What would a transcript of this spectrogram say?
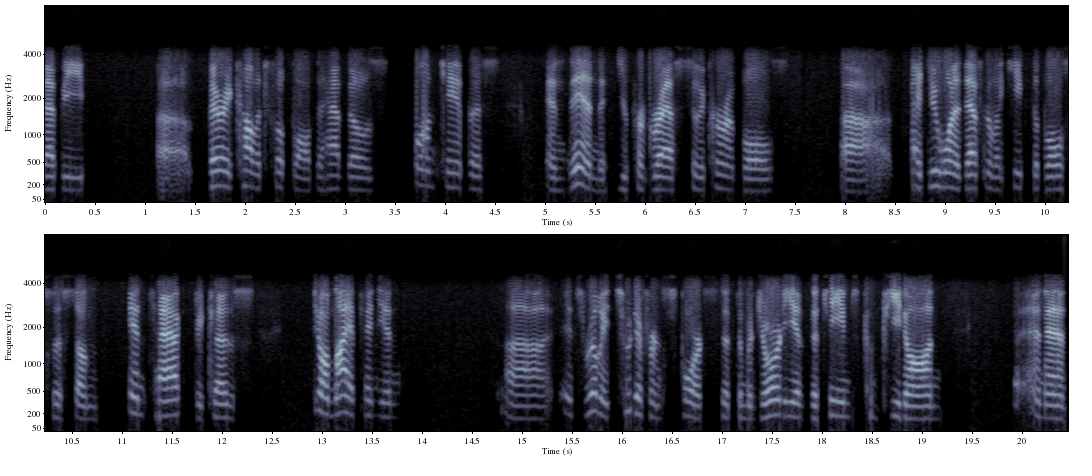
that'd be uh, very college football to have those on campus, and then you progress to the current bowls. Uh, I do want to definitely keep the bowl system intact because, you know, in my opinion, uh, it's really two different sports that the majority of the teams compete on, and then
